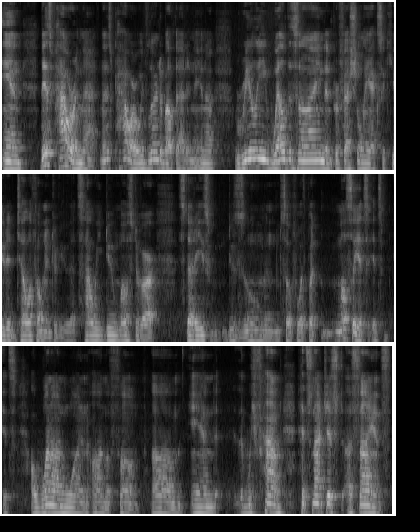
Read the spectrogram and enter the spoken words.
And there's power in that. There's power. We've learned about that in, in a really well designed and professionally executed telephone interview. That's how we do most of our studies, do Zoom and so forth, but mostly it's it's it's a one on one on the phone. Um, and we found it's not just a science,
